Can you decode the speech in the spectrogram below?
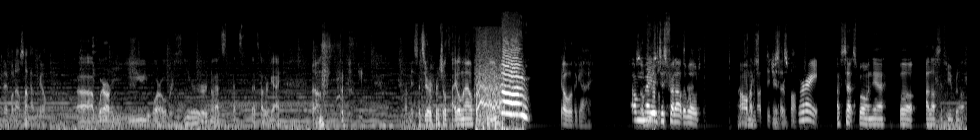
Can everyone else like have a go? Uh, where are you? You are over here, or no? That's that's that's other guy. Um, that's your official title now for the team. No! Go with the guy. I So may who's have just fell out the world. Oh my god, did you set spawn? Right. I've set spawn, yeah, but I lost a few blocks.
